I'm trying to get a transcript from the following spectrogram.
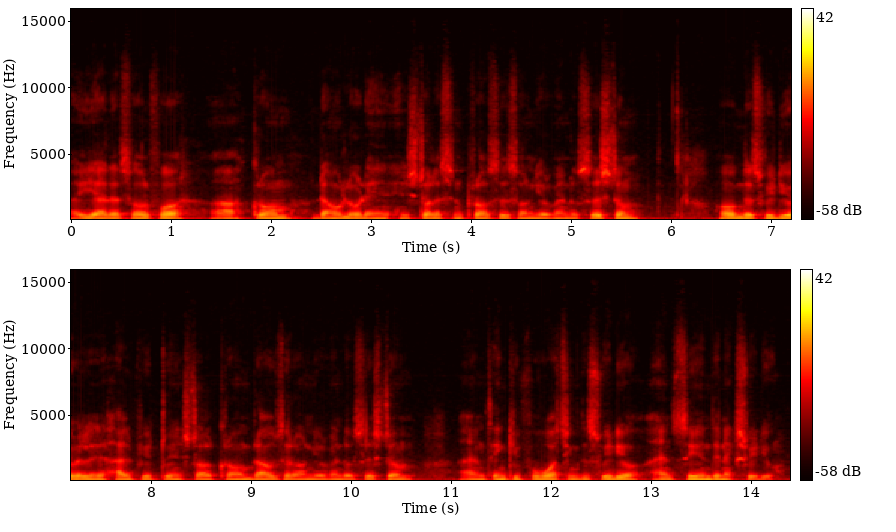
Uh, yeah that's all for uh, chrome download and installation process on your windows system. Hope this video will help you to install chrome browser on your windows system and thank you for watching this video and see you in the next video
